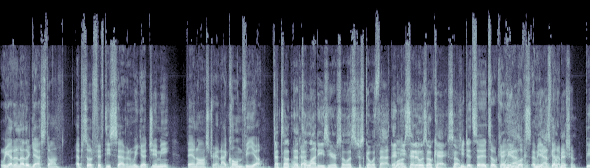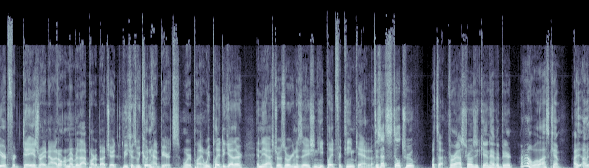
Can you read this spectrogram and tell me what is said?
we got another guest on episode 57. We got Jimmy Van Ostrand. I call him VO. that's a, that's Okay. a lot easier. So let's just go with that. And Well- he said it was okay. So He did say it's okay. Well, he he looks. I mean, he he's asked got permission. a beard for days right now. I don't remember that part about you because we couldn't have beards when we were playing. We played together in the Astros organization. He played for Team Canada. is that still true What's that? for Astros? You can't have a beard. I don't know. We'll ask him. I, I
